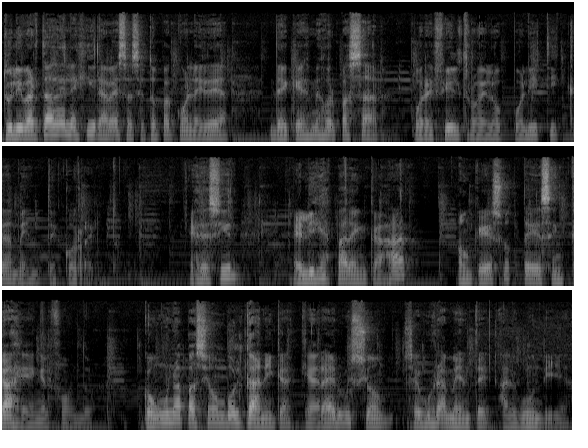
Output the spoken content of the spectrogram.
tu libertad de elegir a veces se topa con la idea de que es mejor pasar por el filtro de lo políticamente correcto. Es decir, eliges para encajar, aunque eso te desencaje en el fondo, con una pasión volcánica que hará erupción seguramente algún día.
